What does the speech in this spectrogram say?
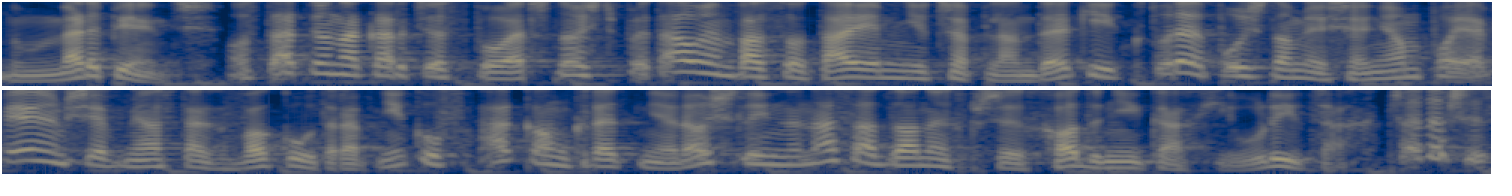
Numer 5. Ostatnio na karcie społeczność pytałem was o tajemnicze plandeki, które późną jesienią pojawiają się w miastach wokół trawników, a konkretnie roślin nasadzonych przy chodnikach i ulicach. Przede wszystkim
